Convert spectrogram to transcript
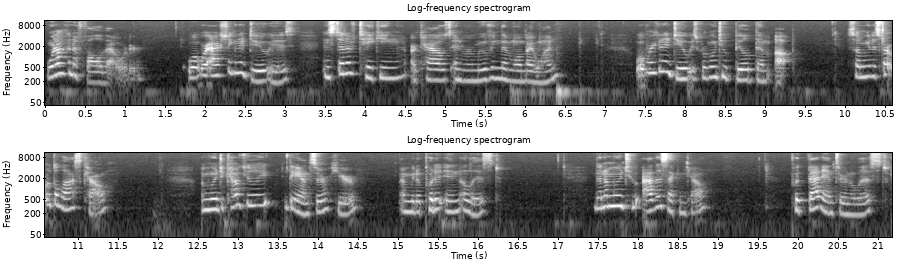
we're not going to follow that order. What we're actually going to do is, instead of taking our cows and removing them one by one, what we're going to do is we're going to build them up. So I'm going to start with the last cow. I'm going to calculate the answer here. I'm going to put it in a list. Then I'm going to add the second cow, put that answer in a list,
